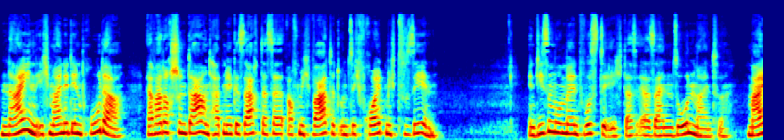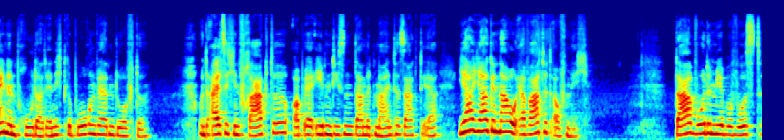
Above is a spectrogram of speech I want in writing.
Nein, ich meine den Bruder. Er war doch schon da und hat mir gesagt, dass er auf mich wartet und sich freut, mich zu sehen. In diesem Moment wusste ich, dass er seinen Sohn meinte, meinen Bruder, der nicht geboren werden durfte. Und als ich ihn fragte, ob er eben diesen damit meinte, sagte er, ja, ja, genau, er wartet auf mich. Da wurde mir bewusst,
